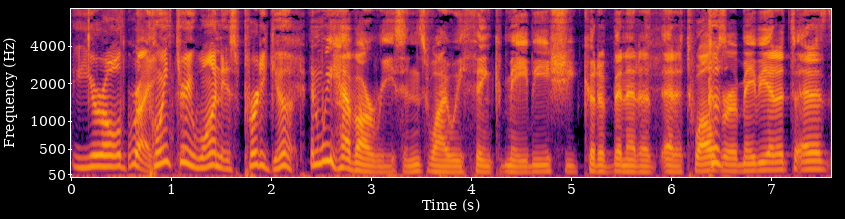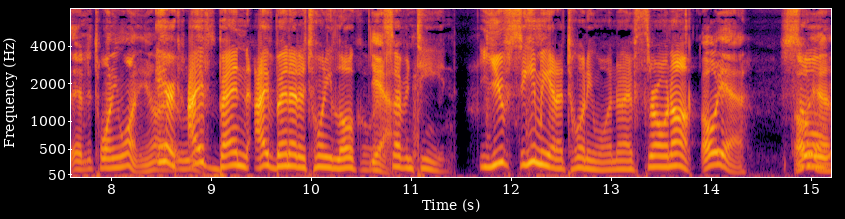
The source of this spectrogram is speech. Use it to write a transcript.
year old, Right. 0.31 is pretty good. and we have our reasons why we think maybe she could have been at a at a 12 'Cause- or maybe at a, at a at a 21, you know. Eric, I've been I've been at a 20 local Yeah. at 17. You've seen me at a 21 and I've thrown up. Oh yeah. Oh, so oh yeah.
